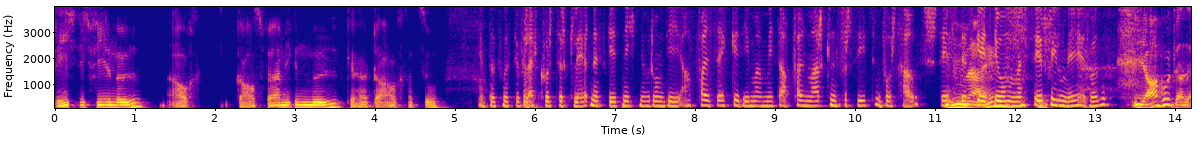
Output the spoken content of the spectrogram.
Richtig viel Müll, auch gasförmigen Müll gehört da auch dazu. Ja, das musst du vielleicht kurz erklären. Es geht nicht nur um die Abfallsäcke, die man mit Abfallmarken versieht und vors Haus stellt. Es geht um sehr viel mehr, oder? Ja, gut, also,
